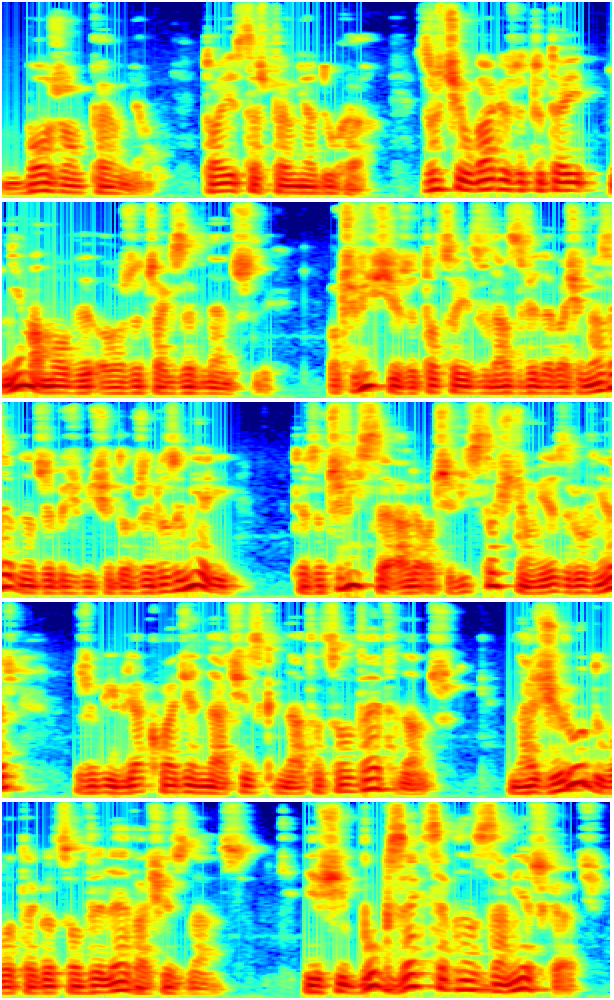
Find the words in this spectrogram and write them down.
Bożą pełnią. To jest też pełnia ducha. Zwróćcie uwagę, że tutaj nie ma mowy o rzeczach zewnętrznych. Oczywiście, że to, co jest w nas, wylewa się na zewnątrz, żebyśmy się dobrze rozumieli. To jest oczywiste, ale oczywistością jest również, że Biblia kładzie nacisk na to, co wewnątrz, na źródło tego, co wylewa się z nas. Jeśli Bóg zechce w nas zamieszkać,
